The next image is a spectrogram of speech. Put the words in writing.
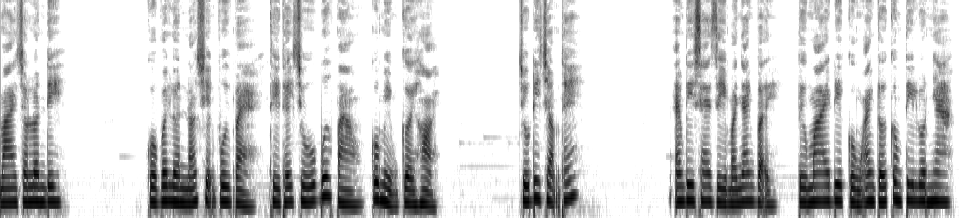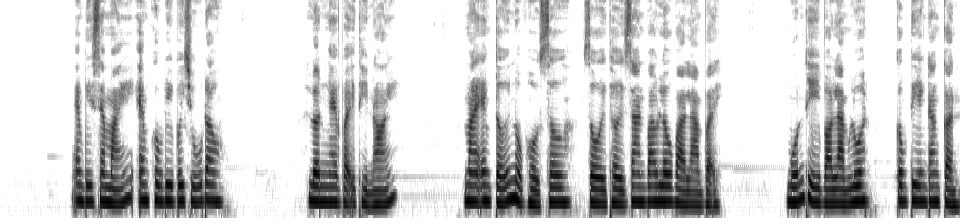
mai cho Luân đi. Cô với Luân nói chuyện vui vẻ thì thấy chú bước vào, cô mỉm cười hỏi. Chú đi chậm thế? Em đi xe gì mà nhanh vậy? Từ mai đi cùng anh tới công ty luôn nha. Em đi xe máy, em không đi với chú đâu. Luân nghe vậy thì nói. Mai em tới nộp hồ sơ, rồi thời gian bao lâu vào làm vậy? Muốn thì vào làm luôn, công ty anh đang cần.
